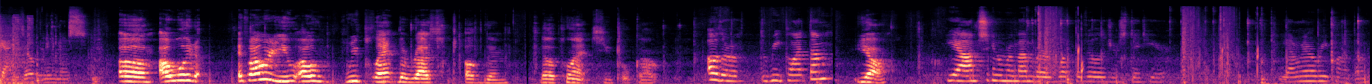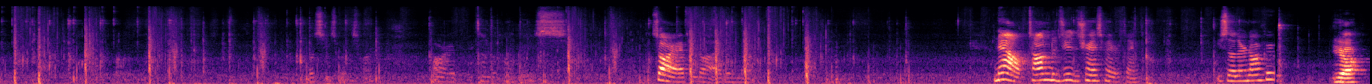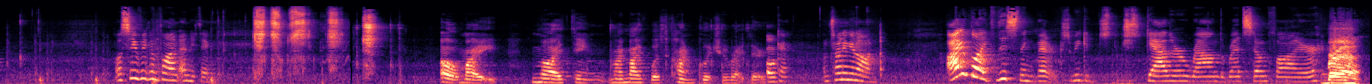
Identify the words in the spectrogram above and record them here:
Yeah, he's opening this. Um, I would, if I were you, I would replant the rest of them, the plants you took out. Oh, the the replant them. Yeah. Yeah, I'm just gonna remember what the villagers did here. Yeah, I'm gonna replant them. Let's use this one. Alright, time to plant this. Sorry, I forgot. I didn't know. Now, time to do the transmitter thing. You saw their Nonku? Yeah. Let's see if we can find anything. Oh, my, my thing, my mic was kind of glitchy right there. Okay, I'm turning it on. I like this thing better because we could just gather around the redstone fire. Bruh.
